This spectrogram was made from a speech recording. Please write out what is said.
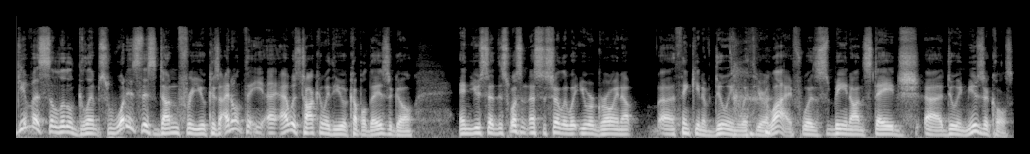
give us a little glimpse. What has this done for you? Because I don't think I, I was talking with you a couple days ago, and you said this wasn't necessarily what you were growing up uh, thinking of doing with your life was being on stage uh, doing musicals.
